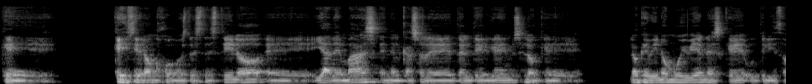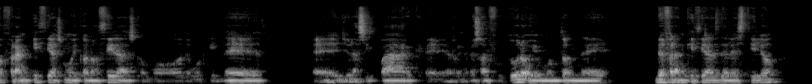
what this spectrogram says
que, hicieron juegos de este estilo eh, y además en el caso de Telltale Games lo que, lo que vino muy bien es que utilizó franquicias muy conocidas como The Walking Dead, eh, Jurassic Park, eh, Regreso al Futuro y un montón de, franquicias del estilo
